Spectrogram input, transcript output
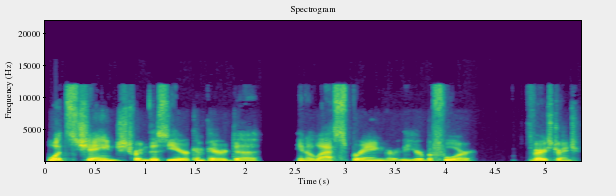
What's changed from this year compared to, you know, last spring or the year before It's very strange.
